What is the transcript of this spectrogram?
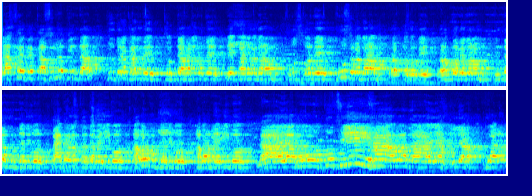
কাস্তে থেকে কাশুলো চিন্তা যুগরা খানবে চোখটা পানি করবে এই পানি হবে গরম পুষ করবে পুষ হবে গরম রক্ত করবে রক্ত হবে গরম চিন্তা মুখ দিব পায়খানা রাস্তাতে বেরিয়ে দিব আবার মুখ দিব আবার বাইরে দিব লা ইয়ামুতু ফিহা ওয়া লা ইয়াহইয়া মরার মতো মরবে ওরা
